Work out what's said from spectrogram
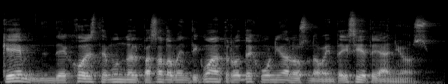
que dejó este mundo el pasado 24 de junio a los 97 años.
